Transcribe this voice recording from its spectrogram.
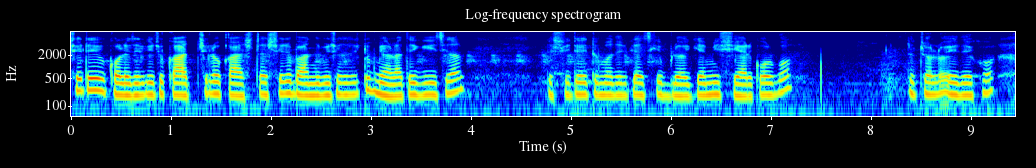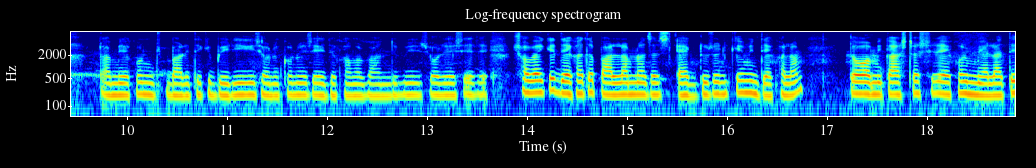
সেটাই কলেজের কিছু কাজ ছিল, কাজটা সেরে বান্ধবীর সাথে একটু মেলাতে গিয়েছিলাম। তো সেটাই তোমাদেরকে আজকে ব্লগে আমি শেয়ার করব। তো চলো এই দেখো, তো আমি এখন বাড়ি থেকে বেরিয়ে গেছি, অনেকক্ষণ হয়েছে। এই দেখো আমার বান্ধবী চলে এসেছে সবাইকে দেখাতে পারলাম না জাস্ট এক দুজনকে আমি দেখালাম। তো আমি কাজটা সেরে এখন মেলাতে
